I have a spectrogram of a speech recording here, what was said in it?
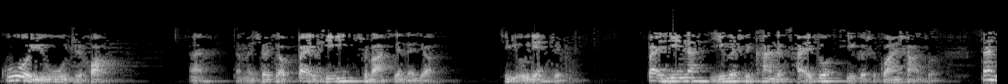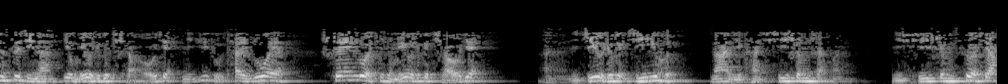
过于物质化，嗯，咱们说叫拜金是吧？现在叫就有点这种。拜金呢，一个是看着财多，一个是官煞多，但是自己呢又没有这个条件，你日主太弱呀，身弱就是没有这个条件，嗯，你只有这个机会，那你看牺牲什么？你牺牲色相，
